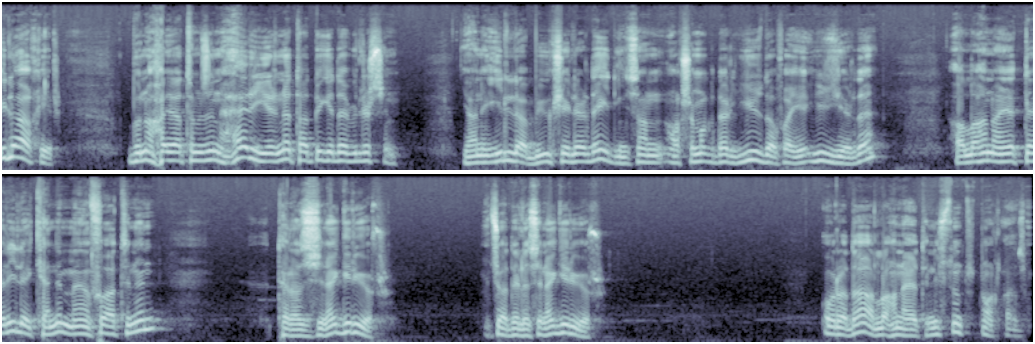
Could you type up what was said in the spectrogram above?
İlahir. Bunu hayatımızın her yerine tatbik edebilirsin. Yani illa büyük şeyler değil. İnsan akşama kadar yüz defa, yüz yerde Allah'ın ayetleriyle kendi menfaatinin terazisine giriyor. Mücadelesine giriyor. Orada Allah'ın ayetini üstün tutmak lazım.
